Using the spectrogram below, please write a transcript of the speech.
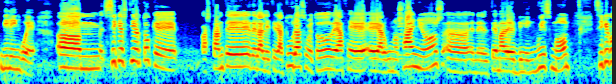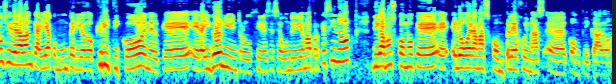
bilingüe. sí que es cierto que bastante de la literatura, sobre todo de hace eh, algunos años, eh, en el tema del bilingüismo, sí que consideraban que había como un periodo crítico en el que era idóneo introducir ese segundo idioma, porque si no, digamos como que eh, luego era más complejo y más complicado.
